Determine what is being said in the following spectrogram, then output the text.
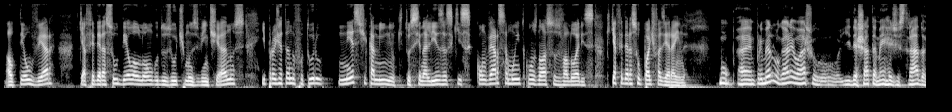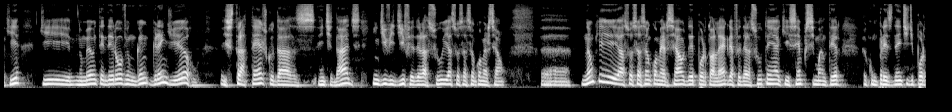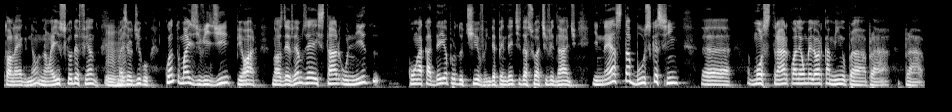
ao teu ver, que a Federação deu ao longo dos últimos 20 anos e projetando o futuro neste caminho que tu sinalizas que conversa muito com os nossos valores? O que a Federação pode fazer ainda? Bom, é, em primeiro lugar, eu acho, e deixar também registrado aqui, que, no meu entender, houve um grande erro estratégico das entidades em dividir Federação e Associação Comercial. Uh, não que a Associação Comercial de Porto Alegre, a Federação, tenha que sempre se manter com o presidente de Porto Alegre. Não, não é isso que eu defendo. Uhum. Mas eu digo, quanto mais dividir, pior. Nós devemos é estar unidos com a cadeia produtiva, independente da sua atividade. E nesta busca, sim, é, mostrar qual é o melhor caminho para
